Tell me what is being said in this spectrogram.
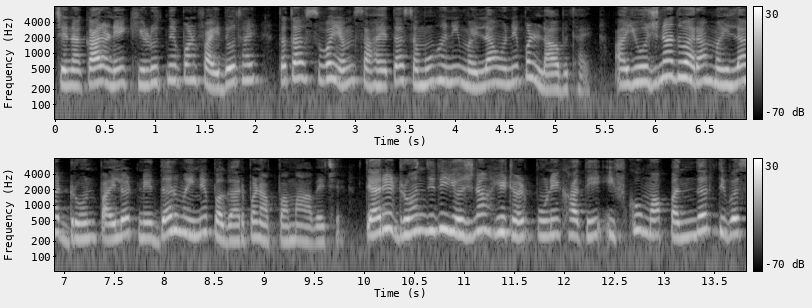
જેના કારણે ખેડૂતને પણ ફાયદો થાય તથા સ્વયં સહાયતા સમૂહની મહિલાઓને પણ લાભ થાય. આ યોજના દ્વારા મહિલા ડ્રોન પાયલટને દર મહિને પગાર પણ આપવામાં આવે છે. ત્યારે ડ્રોન દીદી યોજના હેઠળ પુણે ખાતે ઇફકોમાં પંદર દિવસ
